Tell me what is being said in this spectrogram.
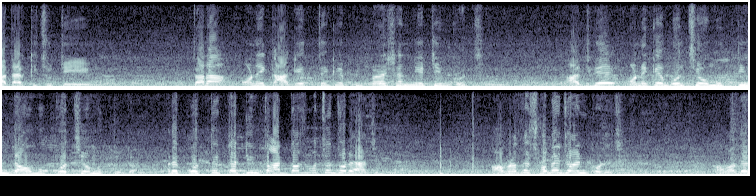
আদার কিছু টিম তারা অনেক আগের থেকে প্রিপারেশান নিয়ে টিম করছে। আজকে অনেকে বলছে অমুক টিমটা অমুক করছে, অমুক টিমটা আরে প্রত্যেকটা টিম তো আট দশ বছর ধরে আছে। আমরা তো সবে জয়েন করেছি। আমাদের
